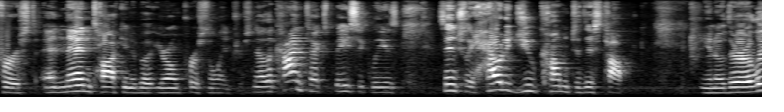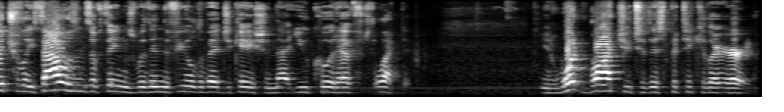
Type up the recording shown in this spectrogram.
first and then talking about your own personal interest. Now the context basically is essentially how did you come to this topic? You know, there are literally thousands of things within the field of education that you could have selected. You know, what brought you to this particular area?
